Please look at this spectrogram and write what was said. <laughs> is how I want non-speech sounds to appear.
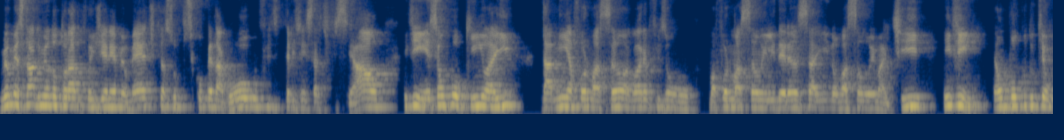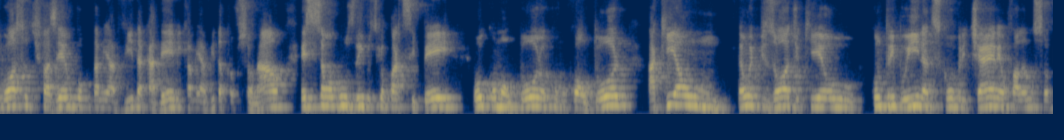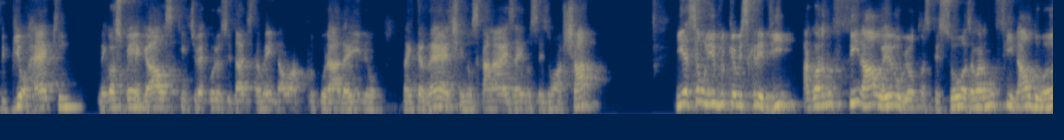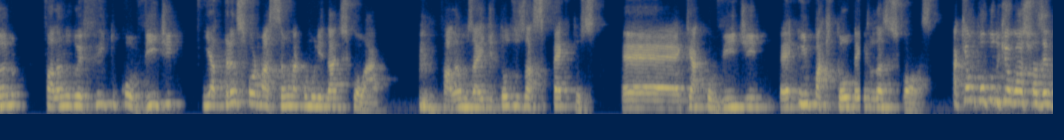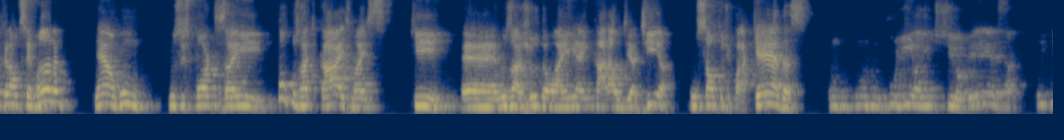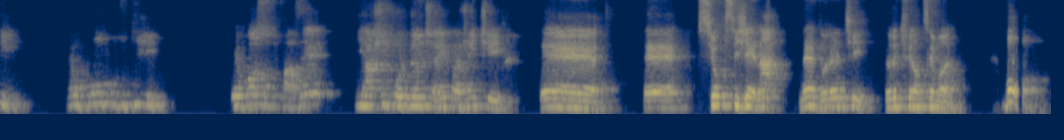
Meu mestrado e meu doutorado foi em engenharia biomédica, sou psicopedagogo, fiz inteligência artificial. Enfim, esse é um pouquinho aí da minha formação. Agora eu fiz um, uma formação em liderança e inovação no MIT. Enfim, é um pouco do que eu gosto de fazer, um pouco da minha vida acadêmica, minha vida profissional. Esses são alguns livros que eu participei, ou como autor ou como coautor. Aqui é um, é um episódio que eu contribuí na Discovery Channel falando sobre biohacking, negócio bem legal. Se quem tiver curiosidade também, dá uma procurada aí no, na internet, nos canais aí vocês vão achar. E esse é um livro que eu escrevi agora no final, eu e outras pessoas, agora no final do ano, falando do efeito Covid e a transformação na comunidade escolar. <clears throat> Falamos aí de todos os aspectos é, que a Covid é, impactou dentro das escolas. Aqui é um pouco do que eu gosto de fazer no final de semana, né? Algum nos esportes aí, poucos radicais, mas que é, nos ajudam aí a encarar o dia a dia, um salto de paraquedas, um, um pulinho ali de tirolesa, enfim, é um pouco do que eu gosto de fazer e acho importante aí para a gente é, é, se oxigenar né, durante, durante o final de semana. Bom,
